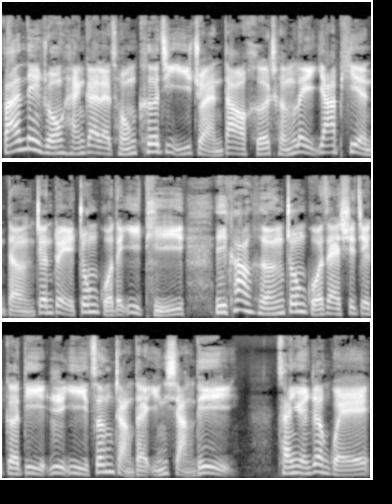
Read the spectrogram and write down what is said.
法案内容涵盖了从科技移转到合成类鸦片等针对中国的议题，以抗衡中国在世界各地日益增长的影响力。参议院认为，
